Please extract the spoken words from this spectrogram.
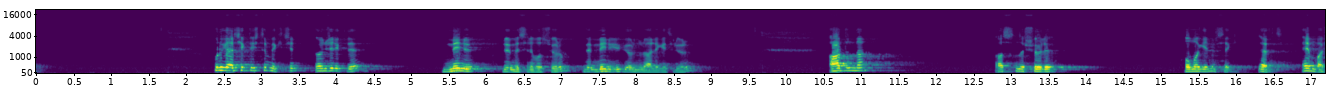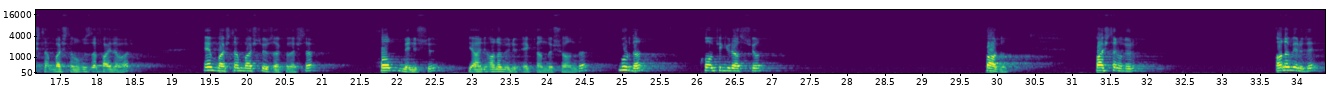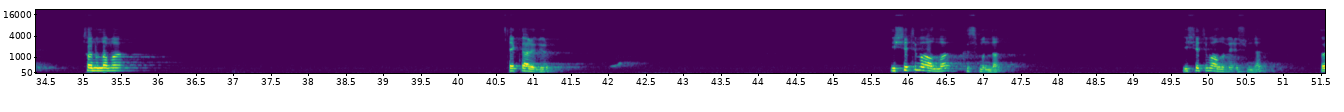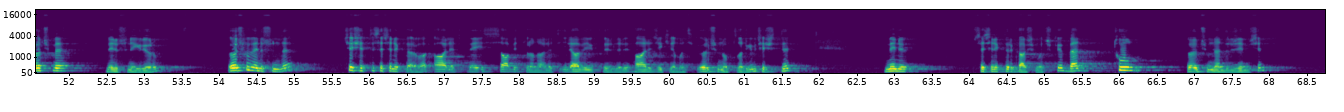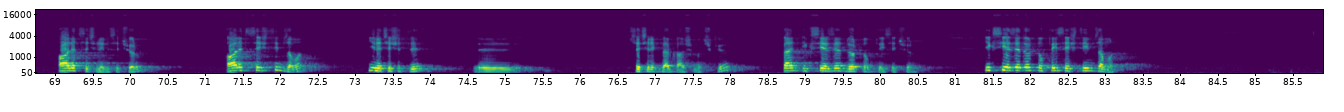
Bunu gerçekleştirmek için öncelikle menü düğmesine basıyorum ve menüyü görünür hale getiriyorum. Ardından aslında şöyle Home'a gelirsek, evet en baştan başlamamızda fayda var. En baştan başlıyoruz arkadaşlar. Home menüsü yani ana menü ekranda şu anda. Buradan konfigürasyon pardon baştan alıyorum. Ana menüde tanılama tekrar ediyorum. İşletimi alma kısmından işletimi alma menüsünden ölçme menüsüne giriyorum. Ölçme menüsünde çeşitli seçenekler var. Alet, base, sabit duran alet, ilave yük verileri, harici kinematik, ölçüm noktaları gibi çeşitli menü seçenekleri karşıma çıkıyor. Ben tool ölçümlendireceğim için alet seçeneğini seçiyorum. Aleti seçtiğim zaman yine çeşitli e, seçenekler karşıma çıkıyor. Ben XYZ 4 noktayı seçiyorum. XYZ 4 noktayı seçtiğim zaman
